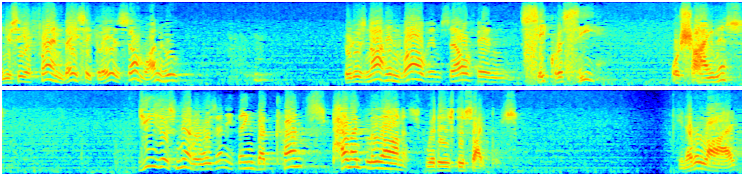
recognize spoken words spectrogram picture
And you see, a friend basically is someone who who does not involve himself in secrecy or shyness. Jesus never was anything but transparently honest with his disciples. He never lied.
